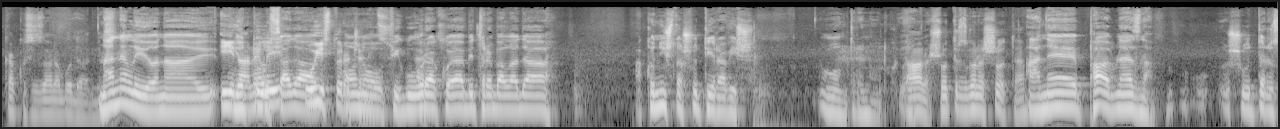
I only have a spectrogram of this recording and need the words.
kako sezona bude odmisla. Naneli onaj I je tu naneli sada u istu ono figura Eto. koja bi trebala da ako ništa šutira više u ovom trenutku. A ono, shooter's gonna shoot, a? A ne, pa ne znam, shooters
